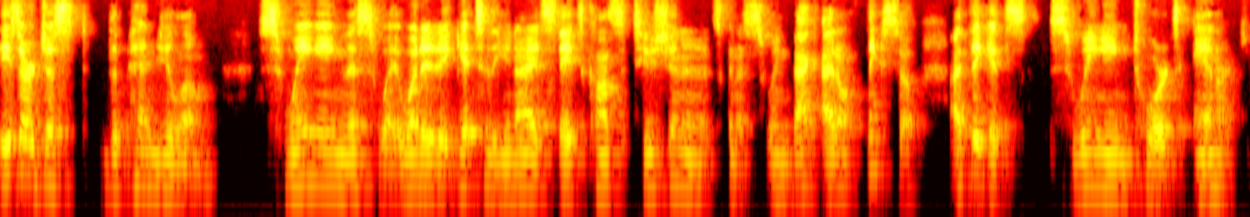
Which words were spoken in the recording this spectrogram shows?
These are just the pendulum swinging this way. What did it get to the United States Constitution and it's going to swing back? I don't think so. I think it's swinging towards anarchy.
